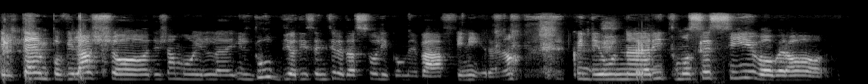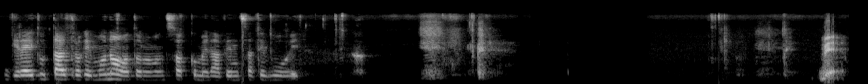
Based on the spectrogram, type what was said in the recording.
il tempo. Vi lascio diciamo, il, il, dubbio di sentire da soli come va a finire. No? Quindi un ritmo ossessivo, però direi tutt'altro che monotono, non so come la pensate voi. Bene,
